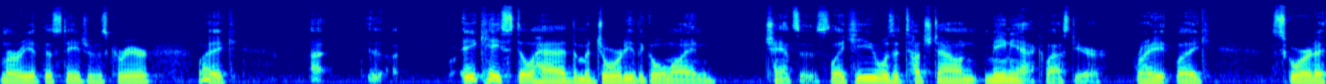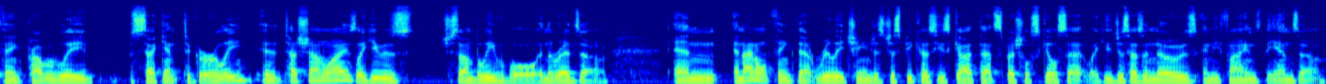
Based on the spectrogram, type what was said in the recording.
Murray at this stage of his career, like AK still had the majority of the goal line chances. Like he was a touchdown maniac last year, right? Like scored, I think, probably second to Gurley touchdown wise. Like he was just unbelievable in the red zone. And and I don't think that really changes just because he's got that special skill set. Like he just has a nose and he finds the end zone.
